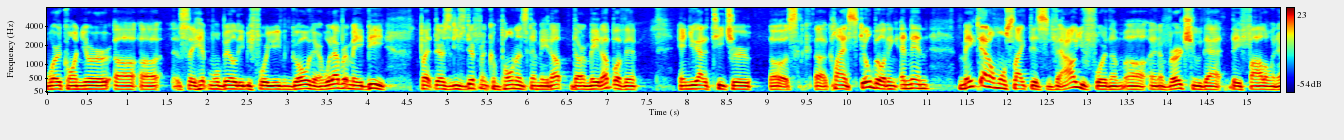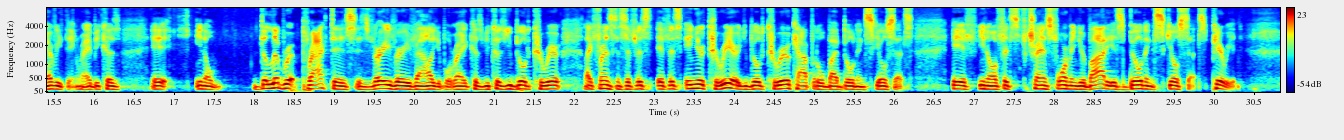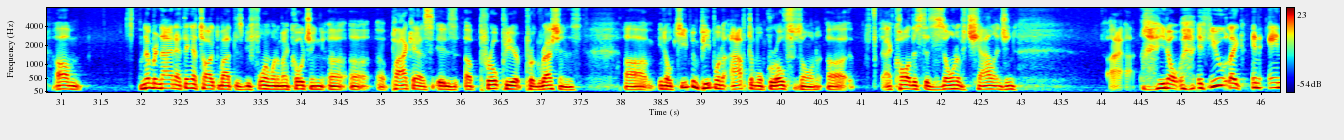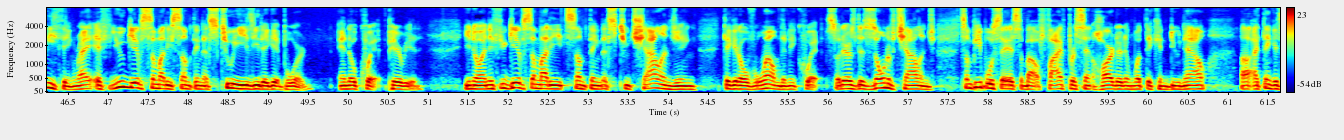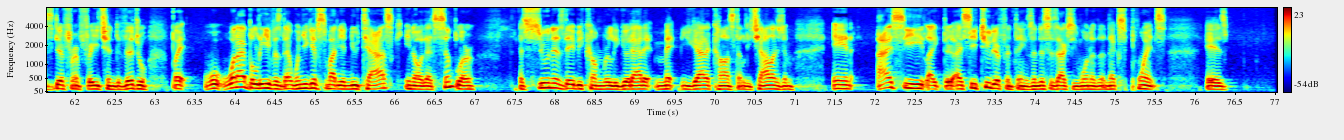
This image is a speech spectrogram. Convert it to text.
work on your uh, uh, say hip mobility before you even go there, whatever it may be. But there's these different components that made up that are made up of it, and you got to teach your uh, uh, clients skill building, and then make that almost like this value for them uh, and a virtue that they follow in everything, right? Because it, you know, deliberate practice is very very valuable right? Because because you build career like for instance if it's if it's in your career you build career capital by building skill sets. If you know if it's transforming your body it's building skill sets period. Um, number nine i think i talked about this before in one of my coaching uh, uh, uh podcasts is appropriate progressions. Um, you know keeping people in an optimal growth zone uh, i call this the zone of challenge. And you know, if you like in anything, right? If you give somebody something that's too easy, they get bored and they'll quit, period. You know, and if you give somebody something that's too challenging, they get overwhelmed and they quit. So there's this zone of challenge. Some people say it's about 5% harder than what they can do now. Uh, I think it's different for each individual. But w- what I believe is that when you give somebody a new task, you know, that's simpler, as soon as they become really good at it, you got to constantly challenge them. And I see like there, I see two different things, and this is actually one of the next points is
